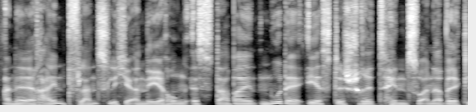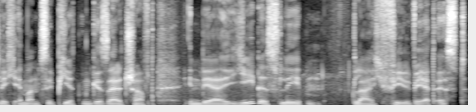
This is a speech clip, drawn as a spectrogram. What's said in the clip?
Eine rein pflanzliche Ernährung ist dabei nur der erste Schritt hin zu einer wirklich emanzipierten Gesellschaft, in der jedes Leben gleich viel wert ist.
